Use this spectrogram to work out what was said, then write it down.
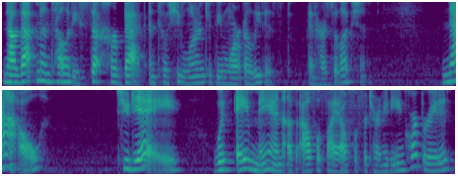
Now, that mentality set her back until she learned to be more elitist in her selection. Now, today, with a man of Alpha Phi Alpha Fraternity Incorporated,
